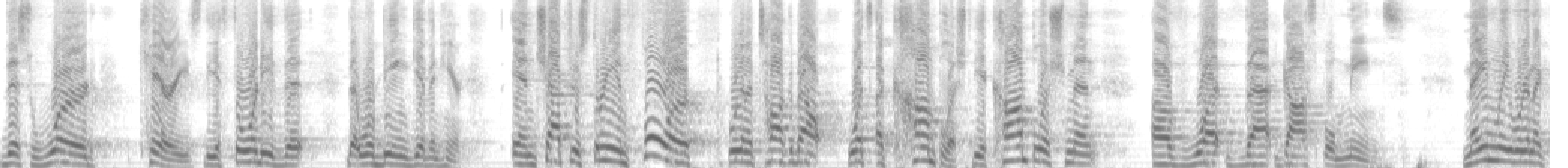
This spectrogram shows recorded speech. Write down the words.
this word carries, the authority that, that we're being given here in chapters 3 and 4, we're going to talk about what's accomplished, the accomplishment of what that gospel means. Mainly, we're going to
